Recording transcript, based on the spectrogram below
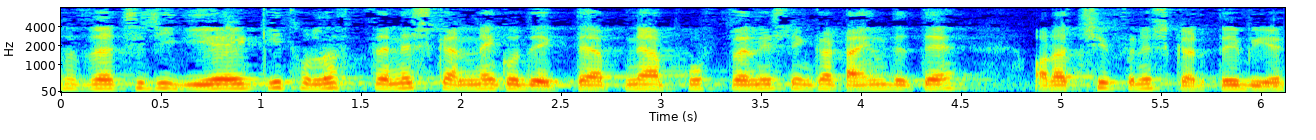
सबसे अच्छी चीज़ ये है कि थोड़ा सा फिनिश करने को देखते हैं। अपने आप को फिनिशिंग का टाइम देते हैं। और अच्छी फिनिश करते भी है।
